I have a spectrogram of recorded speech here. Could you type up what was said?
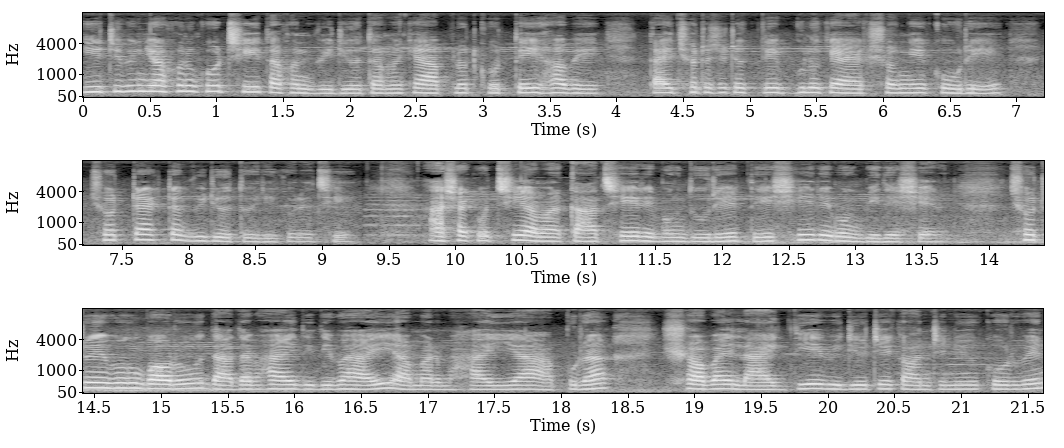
ইউটিউবিং যখন করছি, তখন ভিডিও তো আমাকে আপলোড করতেই হবে। তাই ছোট ছোট ক্লিপগুলোকে একসঙ্গে করে ছোট্ট একটা ভিডিও তৈরি করেছি। আশা করছি আমার কাছের এবং দূরের দেশের এবং বিদেশের ছোট এবং বড় দাদা ভাই, দিদি ভাই, আমার ভাইয়া, আপুরা সবাই লাইক দিয়ে ভিডিওটি কন্টিনিউ করবেন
